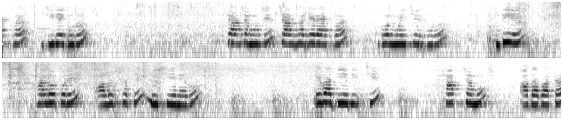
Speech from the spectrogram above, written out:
এক ভাগ জিরে গুঁড়ো, চা চামচে চার ভাগের এক ভাগ গোলমরিচের গুঁড়ো দিয়ে ভালো করে আলুর সাথে মিশিয়ে নেব। এবার দিয়ে দিচ্ছি হাফ চামচ আদা বাটা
